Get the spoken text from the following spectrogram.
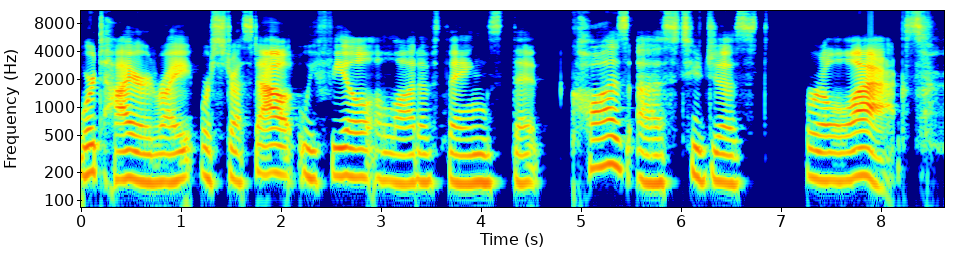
We're tired, right? We're stressed out. We feel a lot of things that cause us to just relax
